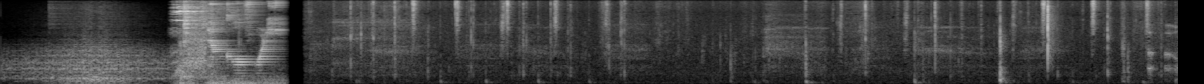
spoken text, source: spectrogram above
Call 40. Uh-oh.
